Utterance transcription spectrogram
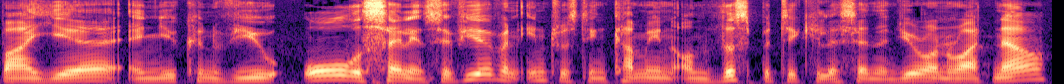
by year, and you can view all the sailings. So if you have an interest in coming on this particular sailing that you're on right now,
